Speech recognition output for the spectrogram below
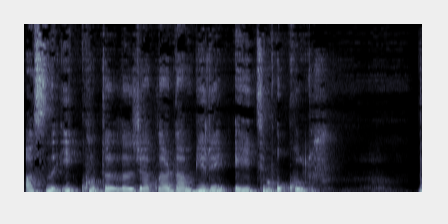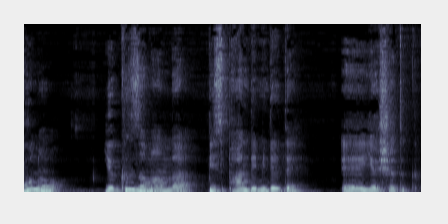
aslında ilk kurtarılacaklardan biri eğitim okuldur. Bunu yakın zamanda biz pandemide de e, yaşadık.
